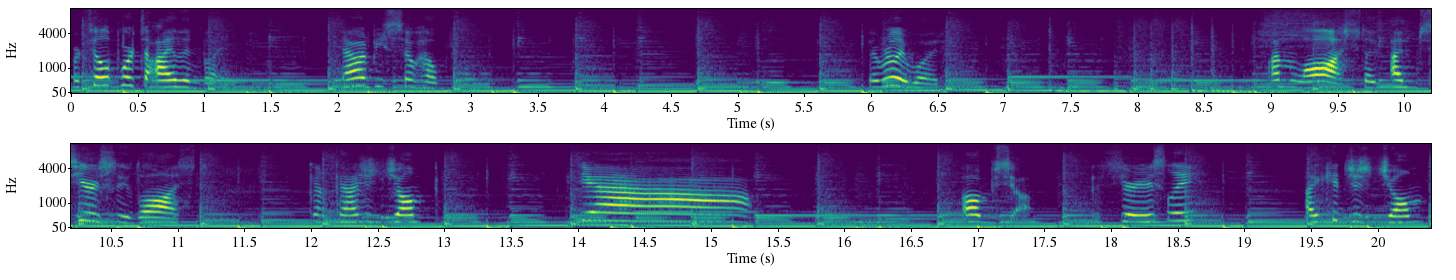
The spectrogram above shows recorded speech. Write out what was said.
Or teleport to island button. That would be so helpful. They really would. I'm lost. I'm seriously lost. Can, can I just jump? Yeah. Um, se- seriously? I could just jump?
